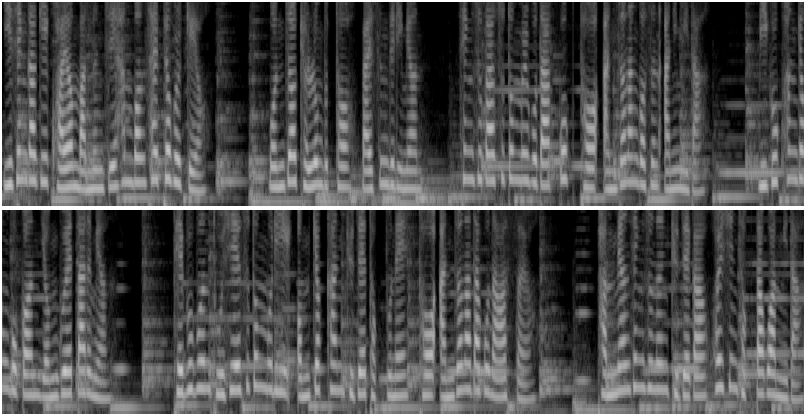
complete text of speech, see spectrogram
이 생각이 과연 맞는지 한번 살펴볼게요. 먼저 결론부터 말씀드리면 생수가 수돗물보다 꼭 더 안전한 것은 아닙니다. 미국 환경보건 연구에 따르면 대부분 도시의 수돗물이 엄격한 규제 덕분에 더 안전하다고 나왔어요. 반면 생수는 규제가 훨씬 적다고 합니다.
